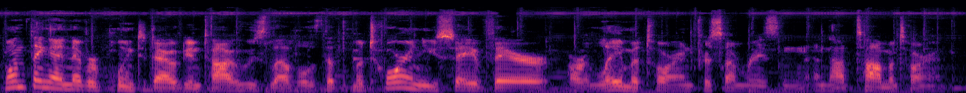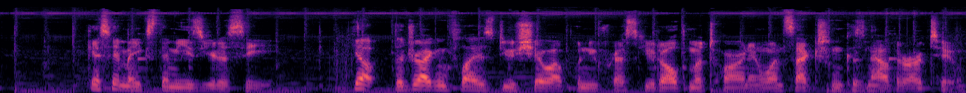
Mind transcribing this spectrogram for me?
One thing I never pointed out in Tahu's level is that the Matoran you save there are Le Matoran for some reason, and not Ta Matoran. Guess it makes them easier to see. Yup, the dragonflies do show up when you've rescued all the Matoran in one section, because now there are two.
